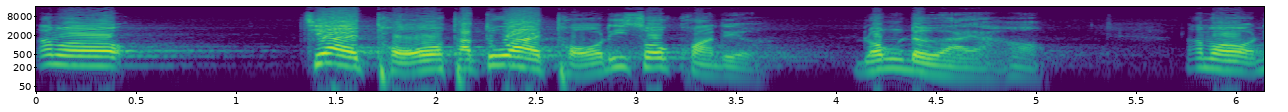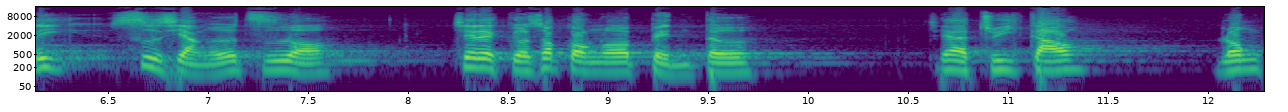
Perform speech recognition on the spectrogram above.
那么这个图，它拄啊图，你所看到拢落来啊吼。那么你试想而知哦，这个高速公路变道，这个水沟拢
